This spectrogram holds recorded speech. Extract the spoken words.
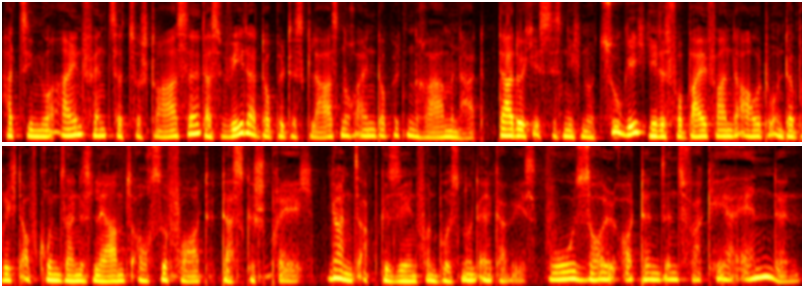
hat sie nur ein Fenster zur Straße, das weder doppeltes Glas noch einen doppelten Rahmen hat. Dadurch ist es nicht nur zugig, jedes vorbeifahrende Auto unterbricht aufgrund seines Lärms auch sofort das Gespräch. Ganz abgesehen von Bussen und LKWs. Wo soll Ottensens Verkehr enden?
